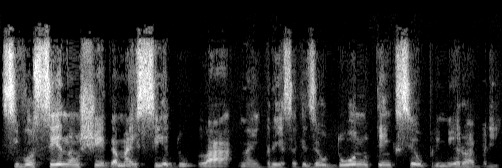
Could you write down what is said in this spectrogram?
se você não chega mais cedo lá na empresa. Quer dizer, o dono tem que ser o primeiro a abrir.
